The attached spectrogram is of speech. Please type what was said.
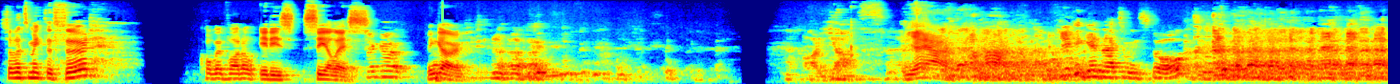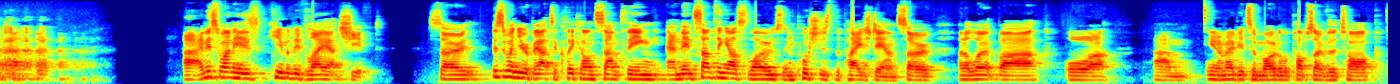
So let's make the third core web vital. It is CLS. Bingo. Bingo. Oh, yes. Yeah. if you can get that to install. uh, and this one is cumulative layout shift. So this is when you're about to click on something and then something else loads and pushes the page down. So an alert bar or um, you know maybe it's a modal that pops over the top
